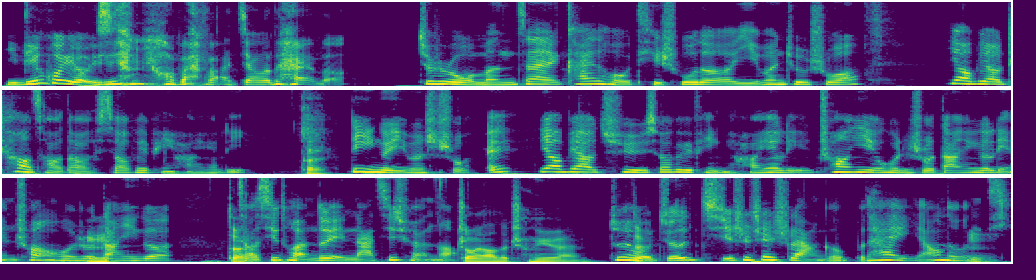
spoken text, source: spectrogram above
一定会有一些 没有办法交代的。就是我们在开头提出的疑问，就是说要不要跳槽到消费品行业里？对。另一个疑问是说，哎，要不要去消费品行业里创业，或者说当一个联创，或者说当一个早期团队拿期权的重要的成员？对，我觉得其实这是两个不太一样的问题。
